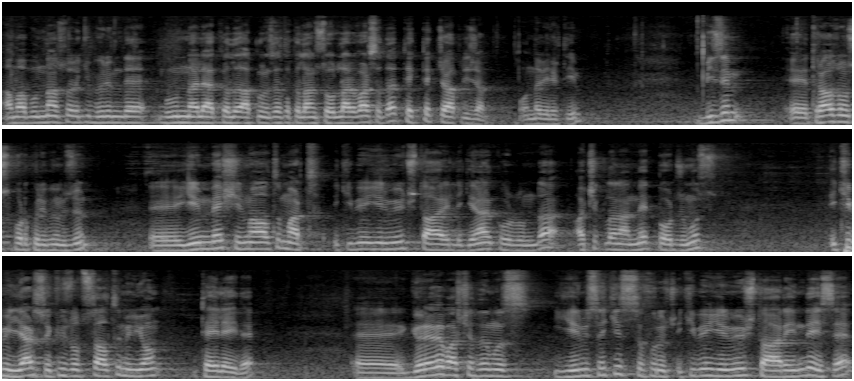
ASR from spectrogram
Ama bundan sonraki bölümde bununla alakalı aklınıza takılan sorular varsa da tek tek cevaplayacağım. Onu da belirteyim. Bizim e, Trabzonspor kulübümüzün e, 25-26 Mart 2023 tarihli genel kurulunda açıklanan net borcumuz 2 milyar 836 milyon TL'ydi. Ee, göreve başladığımız 28.03.2023 tarihinde ise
